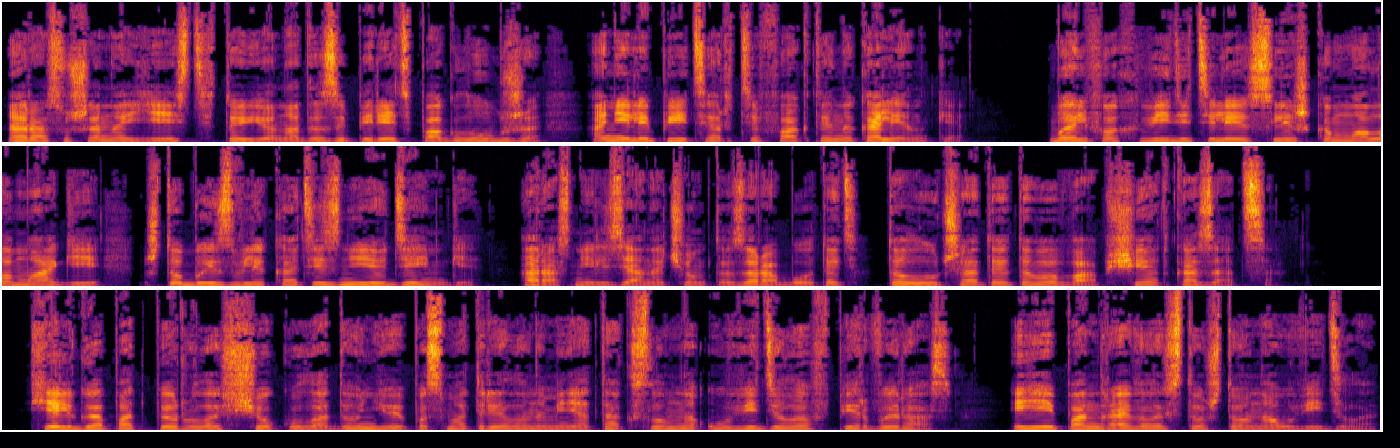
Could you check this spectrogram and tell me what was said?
а раз уж она есть, то ее надо запереть поглубже, а не лепить артефакты на коленке. В эльфах, видите ли, слишком мало магии, чтобы извлекать из нее деньги, а раз нельзя на чем-то заработать, то лучше от этого вообще отказаться». Хельга подперла щеку ладонью и посмотрела на меня так, словно увидела в первый раз, и ей понравилось то, что она увидела.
